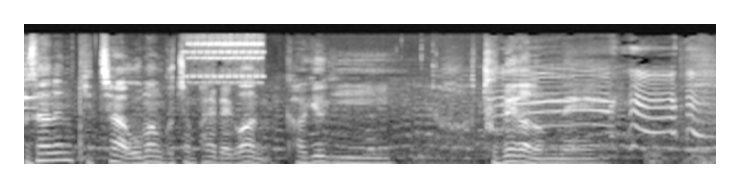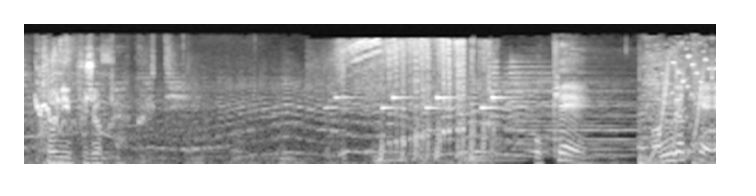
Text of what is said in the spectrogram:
부산은 기차 59,800원. 가격이 두 배가 넘네. 돈이 부족할 것 같아. 오케이. 완벽해.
